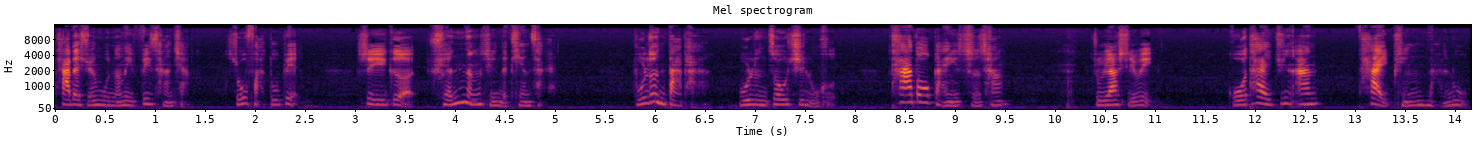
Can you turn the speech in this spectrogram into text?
他的选股能力非常强，手法多变。是一个全能型的天才，不论大盘，无论周期如何，他都敢于持仓。主要席位：国泰君安太平南路。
